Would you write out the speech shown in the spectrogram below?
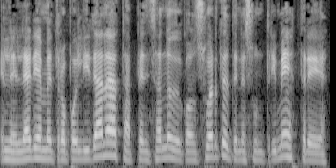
en el área metropolitana, estás pensando que con suerte tenés un trimestre.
